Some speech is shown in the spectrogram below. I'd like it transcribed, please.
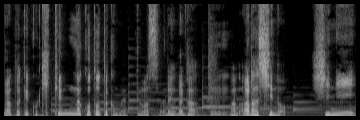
あと結構危険なこととかもやってますよね。なんかうんあの、嵐の日に、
